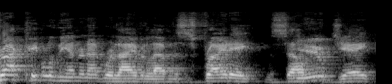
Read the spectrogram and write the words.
crack, people of the internet? We're live at 11. This is Friday. Myself, You. Jay.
